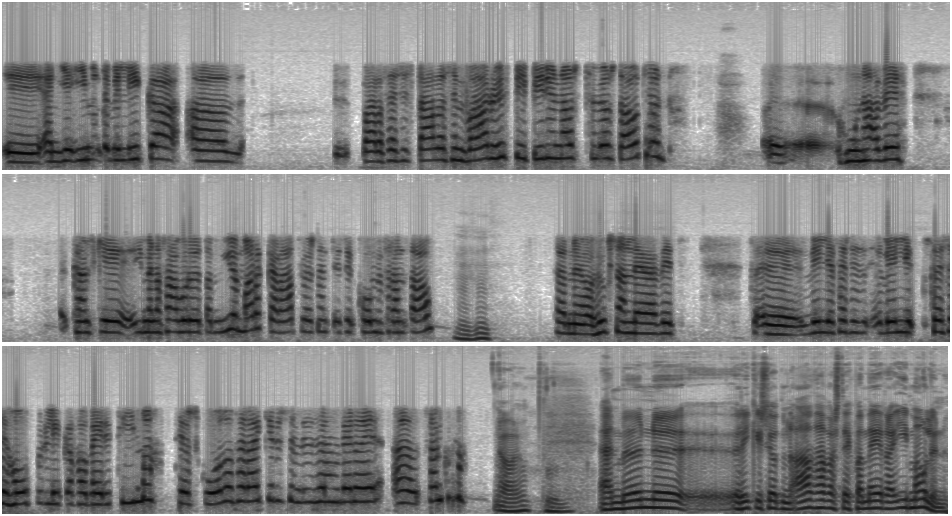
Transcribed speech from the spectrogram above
e, en ég ímynda mig líka að bara þessi staða sem var upp í byrjun ást 2018 uh, hún hafi kannski, ég menna það voru þetta mjög margar aðlöðsendir sem komið fram þá Mm -hmm. þannig að hugsanlega við uh, vilja, þessi, vilja þessi hópur líka fá meiri tíma til að skoða þær aðgerið sem við höfum verið að framkoma. Já, já. En mun uh, ríkistjórnun aðhafast eitthvað meira í málinu?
